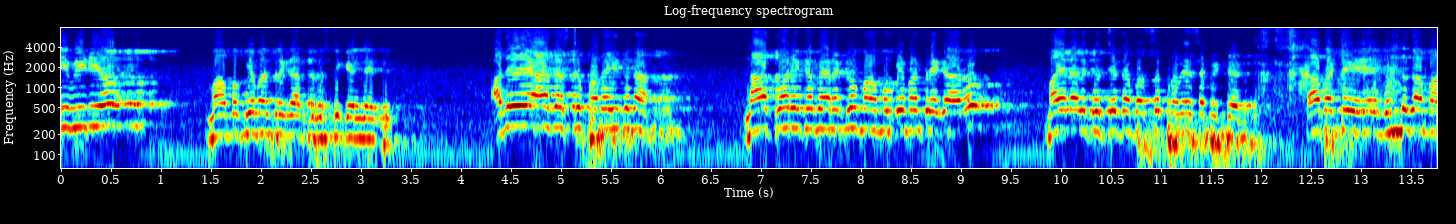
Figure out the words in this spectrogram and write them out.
ఈ వీడియో మా ముఖ్యమంత్రి గారి దృష్టికి వెళ్ళేది. అదే ఆగస్టు పదహైదున నా కోరిక మేరకు మా ముఖ్యమంత్రి గారు మహిళలకు ఉచిత బస్సు ప్రవేశపెట్టాడు. కాబట్టి ముందుగా మా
